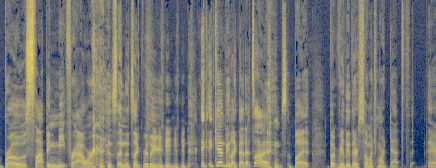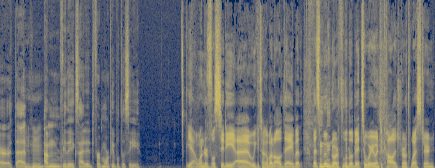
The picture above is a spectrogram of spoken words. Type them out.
bros slapping meat for hours and it's like really it, it can be like that at times but but really there's so much more depth there that mm-hmm. i'm really excited for more people to see yeah, wonderful city. Uh, we could talk about it all day, but let's move north a little bit to where you went to college, Northwestern.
